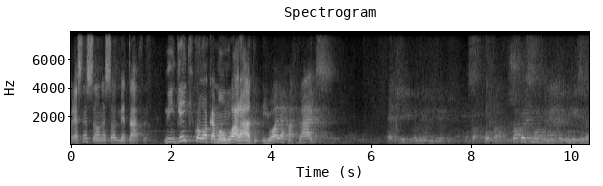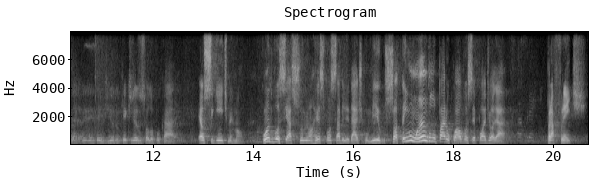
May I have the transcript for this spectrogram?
presta atenção nessa metáfora. Ninguém que coloca a mão no arado e olha para trás é digno do reino de Deus. É só, opa, só com esse movimento aqui, você já deve ter entendido o que, que Jesus falou para o cara. É o seguinte, meu irmão. Quando você assume uma responsabilidade comigo, só tem um ângulo para o qual você pode olhar. Para frente.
